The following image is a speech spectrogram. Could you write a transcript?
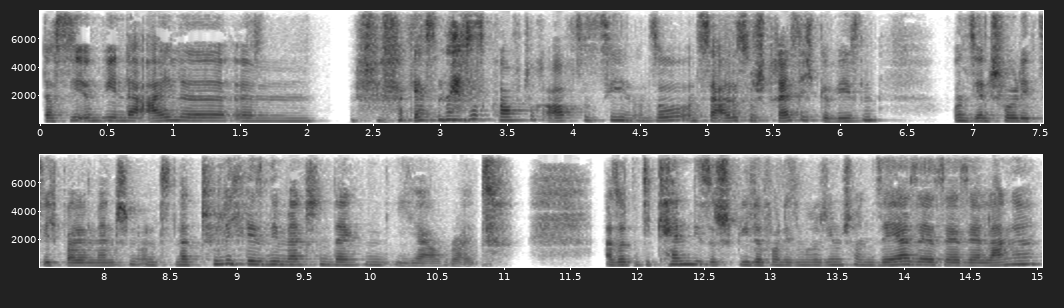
dass sie irgendwie in der Eile ähm, vergessen hat, das Kopftuch aufzuziehen und so. Und es ist ja alles so stressig gewesen. Und sie entschuldigt sich bei den Menschen. Und natürlich lesen die Menschen denken, ja, yeah, right. Also die kennen diese Spiele von diesem Regime schon sehr, sehr, sehr, sehr lange.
